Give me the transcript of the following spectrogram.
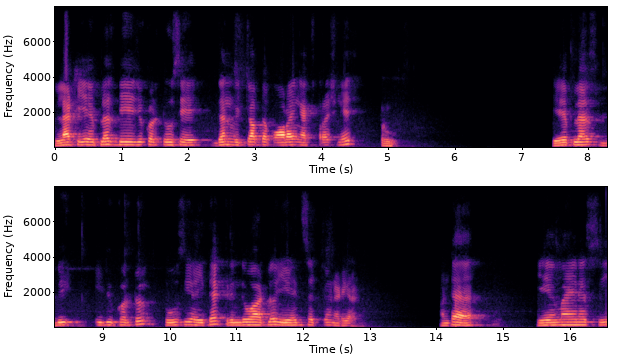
let a plus b is equal to c then which of the following expression is true? A plus b is equal to 2c అయితే క్రింది వాటిలో ఏది సత్యం అని అడిగారు అంటే A minus C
